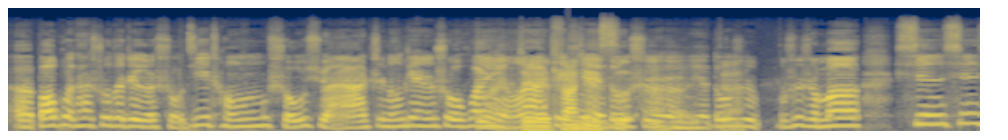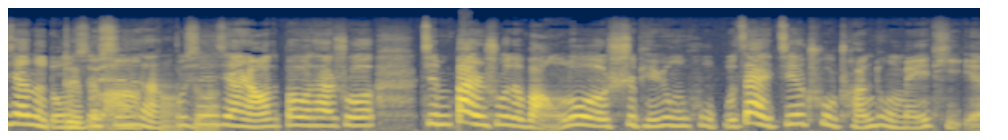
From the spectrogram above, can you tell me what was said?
呃，包括他说的这个手机成首选啊，智能电视受欢迎啊，这些也都是嗯也都是不是什么新新鲜的东西对不了啊新鲜了不新鲜。然后包括他说，近半数的网络视频用户不再接触传统媒体，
